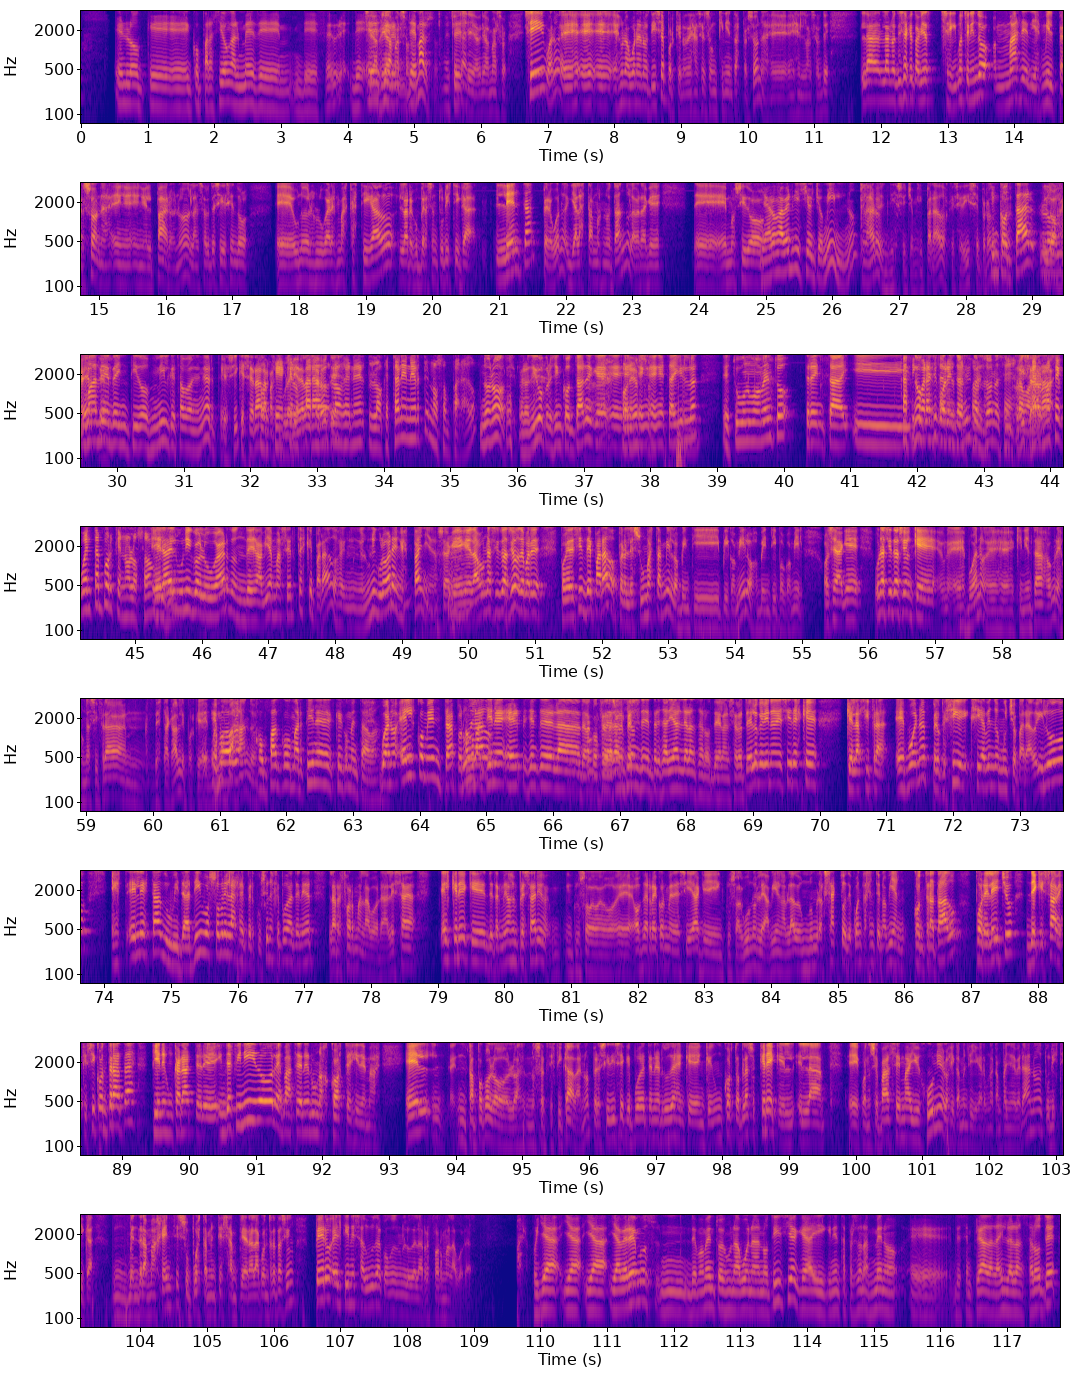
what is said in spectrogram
en lo que en comparación al mes de, de febrero, de, marzo. de marzo este sí, sí, abril marzo. Sí, bueno, es, una buena noticia porque no deja de ser, son 500 personas es en Lanzarote. La, la, noticia es que todavía seguimos teniendo más de 10.000 personas en, el paro, ¿no? Lanzarote sigue siendo eh, uno de los lugares más castigados, la recuperación turística lenta, pero bueno, ya la estamos notando, la verdad que eh, hemos sido... Llegaron a haber 18.000, ¿no? Claro, 18.000 parados, que se dice pronto. Sin contar los, más de 22.000 que estaban en ERTE. Que sí, que será la particularidad de Lanzarote. Los, los, que están en ERTE no son parados. No, no, pero digo, pero sin contar de que eh, en, esta isla estuvo en un momento 30 y Casi no, 40 casi 40 mil personas, sin sí. trabajar. Pero no se cuentan porque no lo son. Era el único lugar donde había más ERTES que parados, en el único lugar en España. O sea, que, que daba una situación, se parece- porque decir de parados, pero le sumas también los 20 y pico mil, los 20 y poco mil. O sea, que una situación que es bueno, es 500, hombre, es una cifra mm, destacable, porque Hemos vamos bajando. con Paco Martínez, ¿qué comentaba? Bueno, él comenta, por Paco un lado... Martínez es el presidente de la, De la Confederación, Confederación de Empresarial de Lanzarote. de Lanzarote lo que viene a decir es que, que la cifra es buena, pero que sigue, sigue habiendo mucho parado. Y luego él está dubitativo sobre las repercusiones que pueda tener la reforma laboral. Esa, él cree que determinados empresarios, incluso eh, off the record me decía que incluso algunos le habían hablado de un número exacto de cuánta gente no habían contratado por el hecho de que sabes que si contratas tienes un carácter eh, indefinido, les vas a tener unos costes y demás. Él mm, tampoco lo, lo- certificaba, ¿no? pero sí dice que puede tener dudas en que en, que en un corto plazo cree que eh, cuando se pase mayo y junio, lógicamente llegará una campaña de verano, turística, mm, vendrá más gente, supuestamente se ampliará la contratación, pero él tiene esa duda con lo de la reforma laboral. Pues ya, ya, ya, ya veremos. Mm, De momento es una buena noticia que hay 500 personas menos eh, desempleadas en la isla de Lanzarote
